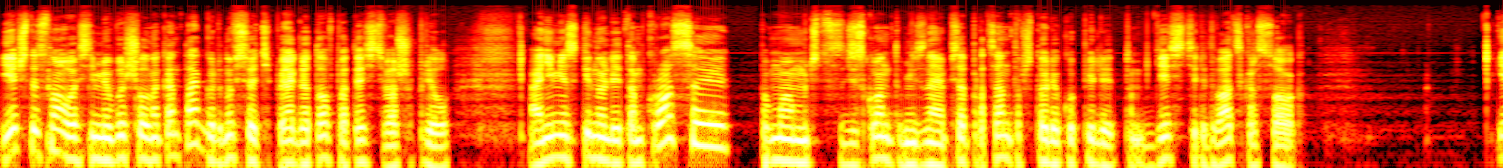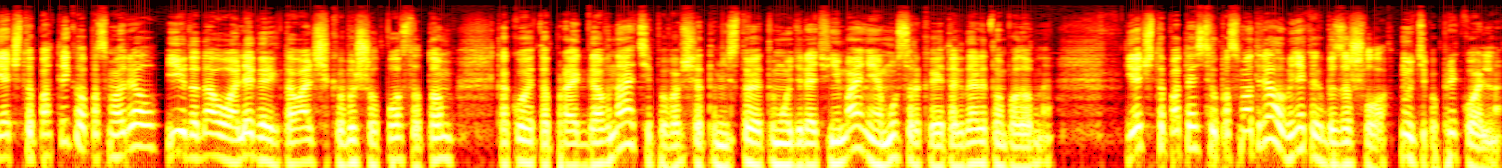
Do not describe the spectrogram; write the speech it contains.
Я что-то снова с ними вышел на контакт, говорю, ну все, типа, я готов потестить вашу прилу. Они мне скинули там кроссы, по-моему, с дисконтом, не знаю, 50% что ли купили, там 10 или 20 кроссовок. Я что-то потыкал, посмотрел, и тогда у Олега Ректовальщика вышел пост о том, какой это проект говна, типа вообще там не стоит ему уделять внимание, мусорка и так далее и тому подобное. Я что-то потестил, посмотрел, мне как бы зашло. Ну, типа, прикольно.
